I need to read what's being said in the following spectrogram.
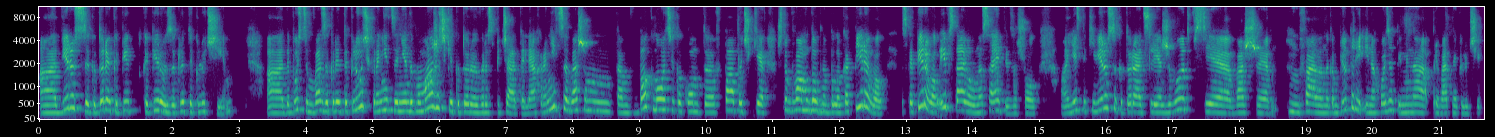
А, вирусы, которые копи копируют закрытые ключи. А, допустим, у вас закрытый ключ хранится не на бумажечке, которую вы распечатали, а хранится в вашем там, блокноте каком-то, в папочке, чтобы вам удобно было копировал, скопировал и вставил на сайт и зашел. А, есть такие вирусы, которые отслеживают все ваши файлы на компьютере и находят именно приватные ключи.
